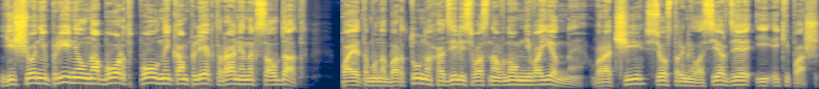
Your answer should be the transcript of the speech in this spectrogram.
еще не принял на борт полный комплект раненых солдат, поэтому на борту находились в основном не военные – врачи, сестры милосердия и экипаж.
